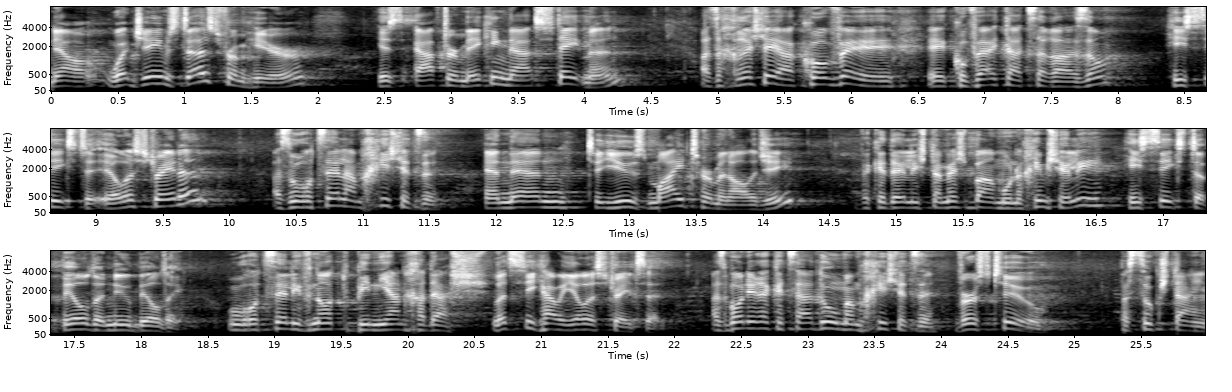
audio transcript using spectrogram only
Now, what James does from here is after making that statement, אז אחרי שיעקב אה, אה, קובע את ההצהרה הזו, he seeks to illustrate it אז הוא רוצה להמחיש את זה. and then to use my terminology, וכדי להשתמש במונחים שלי, he seeks to build a new building. הוא רוצה לבנות בניין חדש. Let's see how he illustrates it. אז בואו נראה כיצד הוא ממחיש את זה. Verse 2 פסוק 2.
